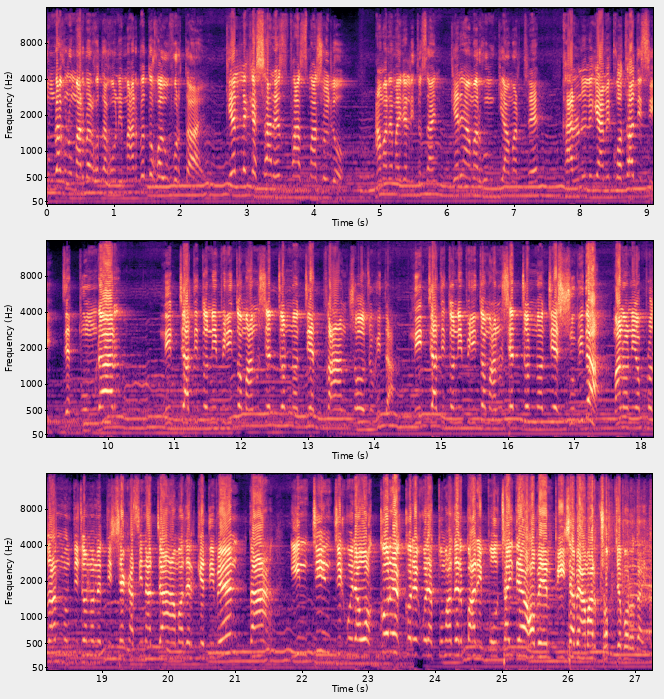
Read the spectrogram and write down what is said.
তোমরা কোনো মারবার কথা কনি মারবে তো কয় উপর তাই। কের লেগে সাড়ে পাঁচ মাস হইল আমার মাইরা লিতো চাই? কেরে আমার হুমকি, আমার থ্রেট কারণ লেগে আমি কথা দিছি যে তোমরার নির্যাতিত, নিপীড়িত মানুষের জন্য যে ত্রাণ সহযোগিতা নির্যাতিত নিপীড়িত মানুষের জন্য যে সুবিধা মাননীয় প্রধানমন্ত্রী জননেত্রী শেখ হাসিনা যা আমাদেরকে দিবেন তা ইঞ্চি ইঞ্চি করে অক্ষরে অক্ষরে করে তোমাদের বাড়ি পৌঁছাই দেওয়া হবে এমপি হিসাবে আমার সবচেয়ে বড় দায়িত্ব।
